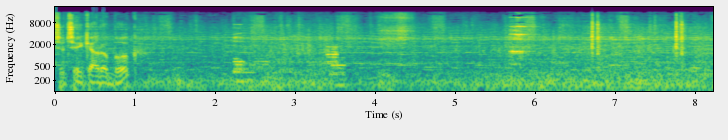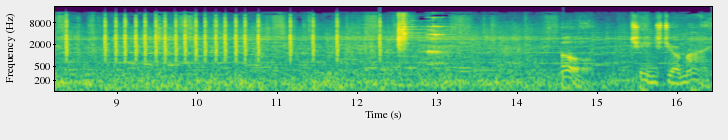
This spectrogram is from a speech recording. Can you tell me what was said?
To take out a book? Oh, changed your mind.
